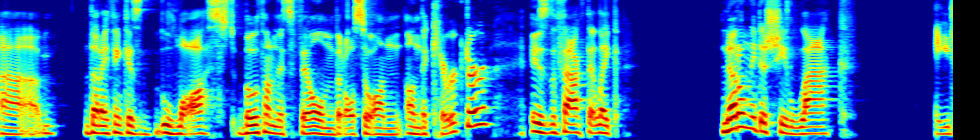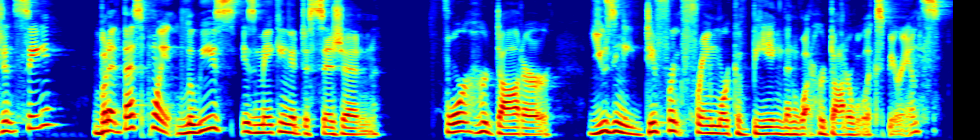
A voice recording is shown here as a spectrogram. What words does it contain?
um, that I think is lost both on this film but also on on the character is the fact that like not only does she lack agency, but at this point Louise is making a decision for her daughter using a different framework of being than what her daughter will experience.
